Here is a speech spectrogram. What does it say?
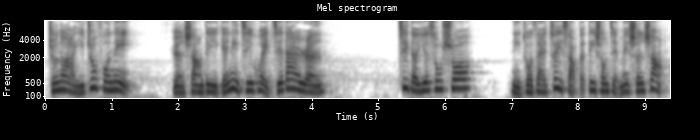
朱诺阿姨祝福你，愿上帝给你机会接待人。记得耶稣说：“你坐在最小的弟兄姐妹身上，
